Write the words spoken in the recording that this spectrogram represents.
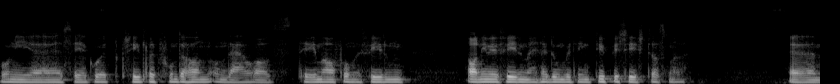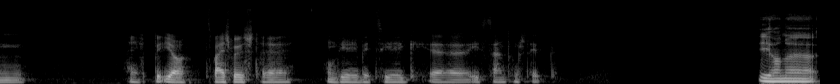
wo ich äh, sehr gut geschildert gefunden habe und auch als Thema von einem Film, Anime-Film, nicht unbedingt typisch ist, dass man ähm, eigentlich, ja, zwei Schwestern und ihre Beziehung äh, ins Zentrum steht. Ich habe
